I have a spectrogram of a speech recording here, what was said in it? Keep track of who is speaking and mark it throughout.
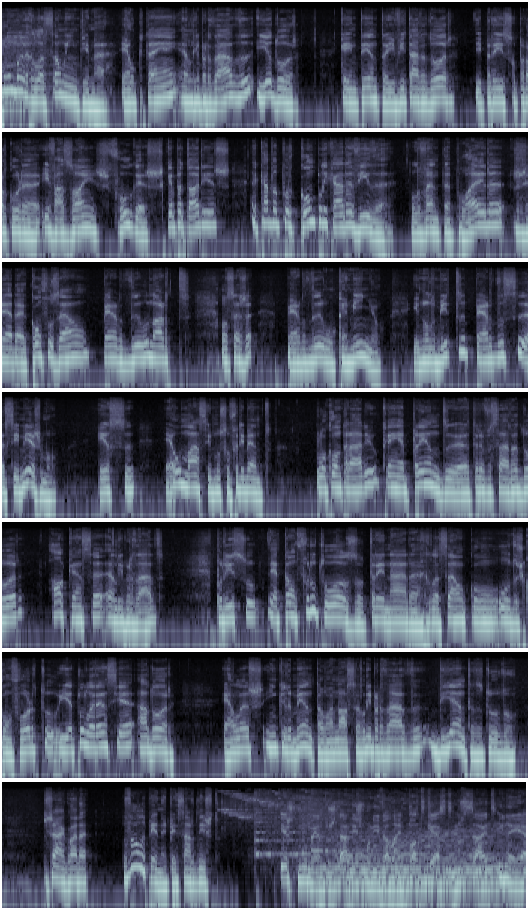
Speaker 1: Uma relação íntima é o que têm a liberdade e a dor. Quem tenta evitar a dor e para isso procura evasões, fugas, escapatórias, acaba por complicar a vida. Levanta poeira, gera confusão, perde o norte. Ou seja, perde o caminho e, no limite, perde-se a si mesmo. Esse é o máximo sofrimento. Pelo contrário, quem aprende a atravessar a dor alcança a liberdade. Por isso, é tão frutuoso treinar a relação com o desconforto e a tolerância à dor. Elas incrementam a nossa liberdade diante de tudo. Já agora, vale a pena pensar nisto.
Speaker 2: Este momento está disponível em podcast no site e na app.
